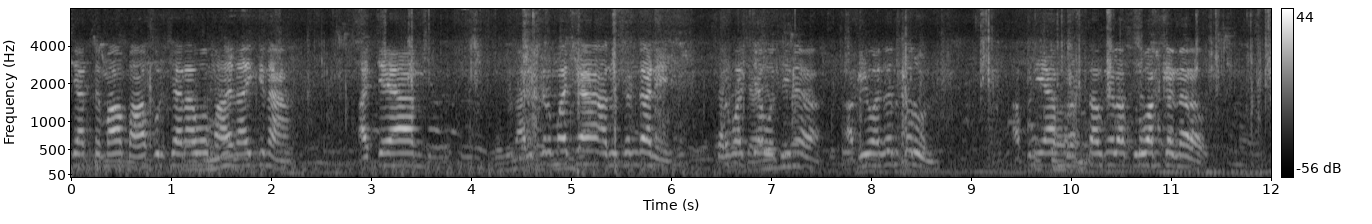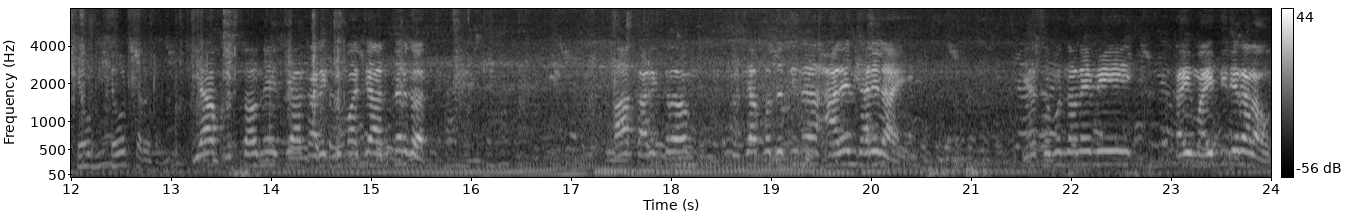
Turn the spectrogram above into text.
आजच्या तमाम महापुरुषांना व महानायिकांना आजच्या या कार्यक्रमाच्या अनुषंगाने सर्वांच्या वतीनं अभिवादन करून आपण या प्रस्तावनेला सुरुवात करणार आहोत. या प्रस्तावनेच्या कार्यक्रमाच्या अंतर्गत हा कार्यक्रम कशा पद्धतीनं अरेंज झालेला आहे या संबंधाने मी काही माहिती देणार आहोत.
